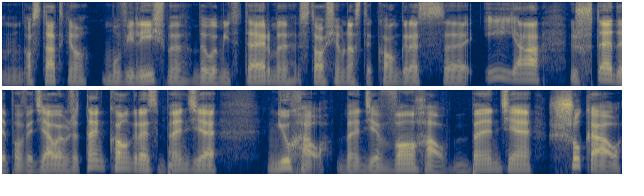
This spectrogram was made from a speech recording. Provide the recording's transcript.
mm, ostatnio mówiliśmy, były midtermy, 118 kongres e, i ja już wtedy powiedziałem, że ten kongres będzie niuchał, będzie wąchał, będzie szukał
